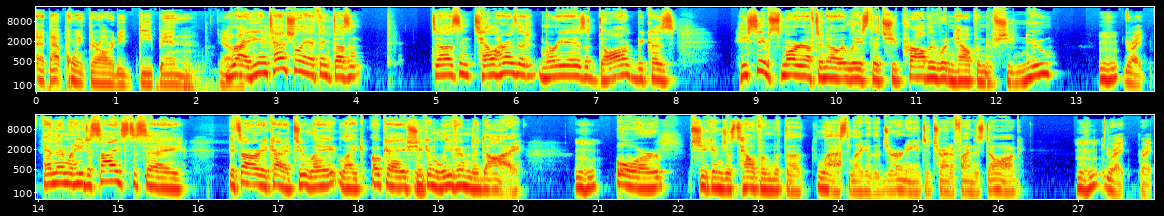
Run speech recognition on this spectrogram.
at that point they're already deep in. You know, right. Like, he intentionally, I think, doesn't doesn't tell her that Maria is a dog because he seems smart enough to know at least that she probably wouldn't help him if she knew. Mm-hmm, right. And then when he decides to say it's already kind of too late, like okay, she mm-hmm. can leave him to die. Mm-hmm. Or she can just help him with the last leg of the journey to try to find his dog. Mm-hmm. Right, right.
